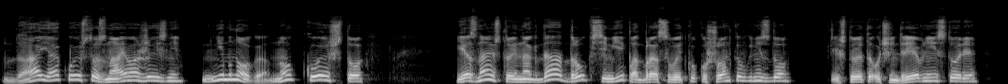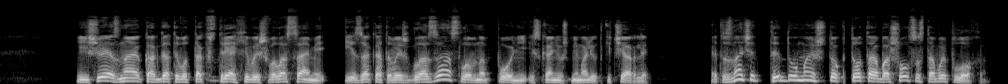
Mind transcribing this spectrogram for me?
Да, я кое-что знаю о жизни. Немного, но кое-что. Я знаю, что иногда друг семьи подбрасывает кукушонка в гнездо, и что это очень древняя история. Еще я знаю, когда ты вот так встряхиваешь волосами и закатываешь глаза, словно пони из конюшни малютки Чарли, это значит, ты думаешь, что кто-то обошелся с тобой плохо.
